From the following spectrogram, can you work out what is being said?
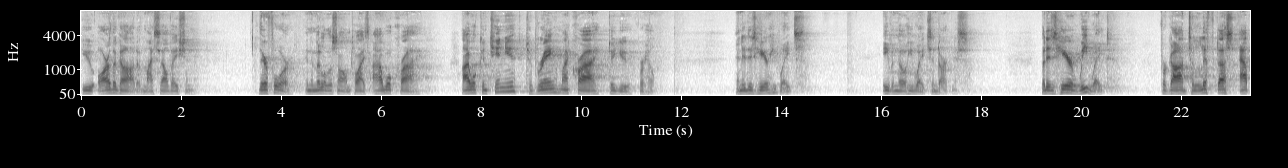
You are the God of my salvation. Therefore, in the middle of the psalm, twice, I will cry. I will continue to bring my cry to you for help. And it is here he waits even though he waits in darkness. But it is here we wait for God to lift us out,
